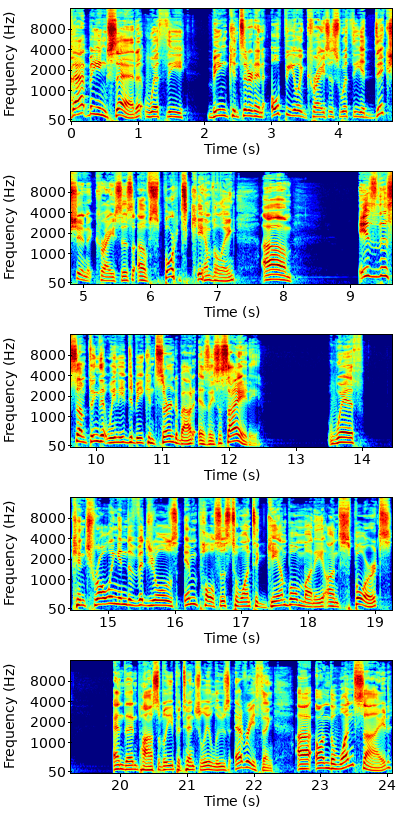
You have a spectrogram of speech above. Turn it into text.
that being said, with the being considered an opioid crisis with the addiction crisis of sports gambling, um, is this something that we need to be concerned about as a society? With controlling individuals' impulses to want to gamble money on sports and then possibly potentially lose everything. Uh, on the one side,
